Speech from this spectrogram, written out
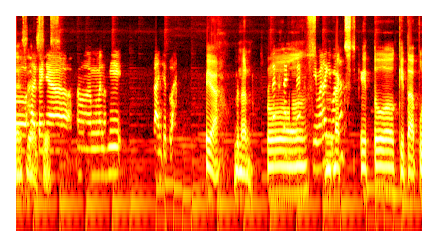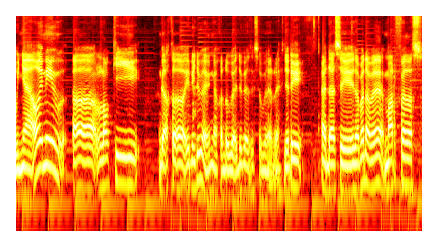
Yes, yes, harganya eh, memenuhi lanjut lah Iya, benar. Terus Next, next, next. Gimana, gimana? next itu kita punya. Oh ini eh, Loki nggak ke ini juga ya, nggak keduga juga sih sebenarnya. Jadi ada si siapa namanya Marvel's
